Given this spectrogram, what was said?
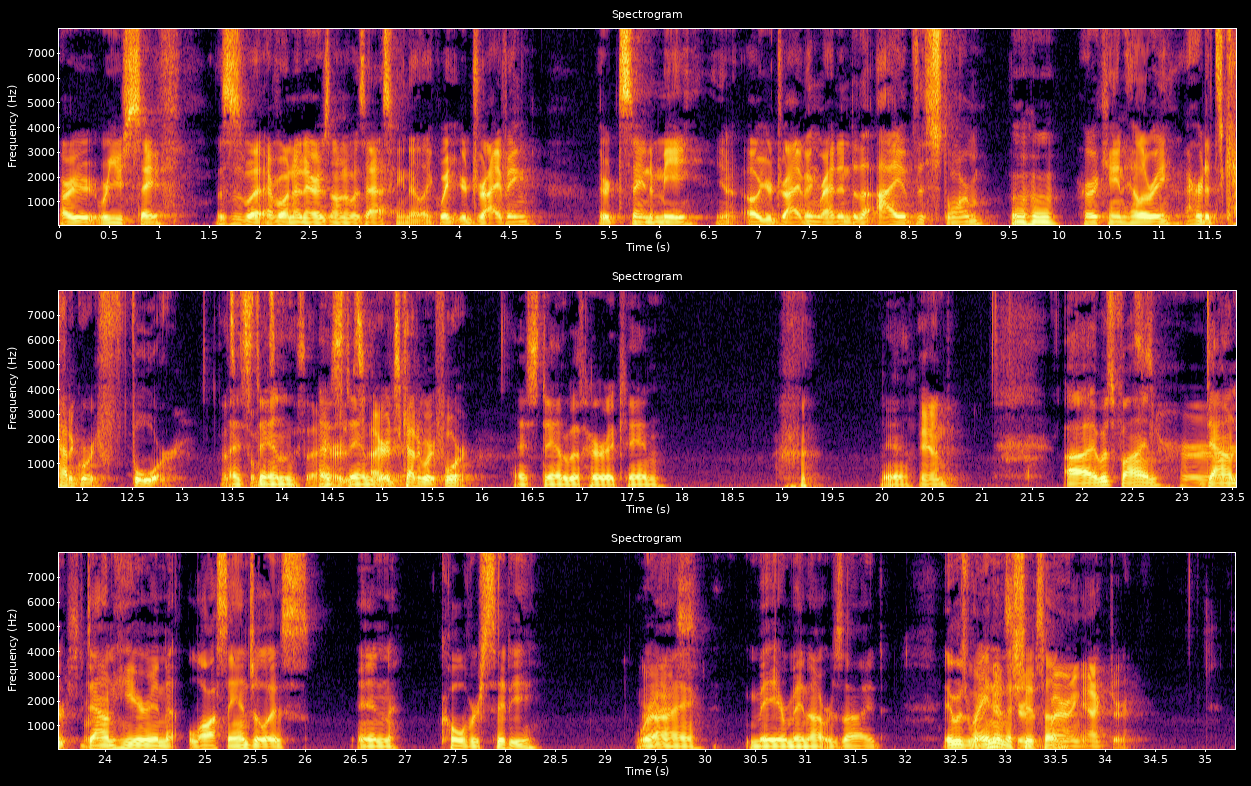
Are you, were you safe? This is what everyone in Arizona was asking. They're like, "Wait, you're driving?" They're saying to me, "You know, oh, you're driving right into the eye of the storm, mm-hmm. Hurricane Hilary. I heard it's Category Four. That's I stand-. I heard stand I heard it's Category Four. I stand with Hurricane. yeah. And Uh, it was fine. Down storm. down here in Los Angeles, in Culver City, where Nice. I may or may not reside. It was raining a shit ton. Aspiring actor.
